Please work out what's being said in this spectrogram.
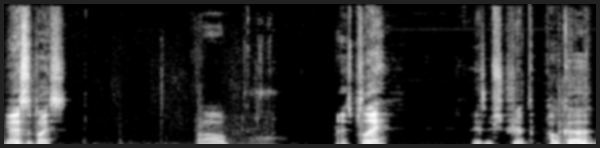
Yeah, this is the place. Hello. Let's play. Play some strip poker.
